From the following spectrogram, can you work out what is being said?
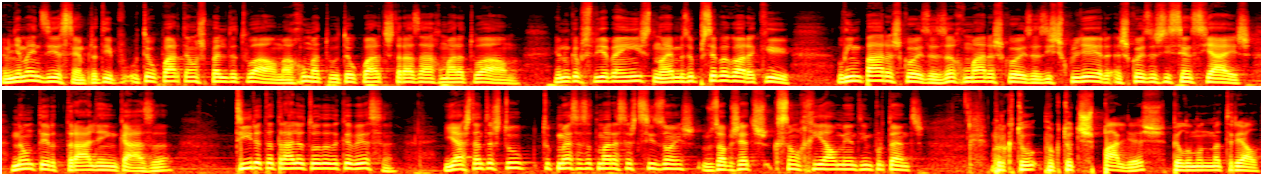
A minha mãe dizia sempre, tipo, o teu quarto é um espelho da tua alma, arruma tu o teu quarto, estarás a arrumar a tua alma. Eu nunca percebia bem isto, não é? Mas eu percebo agora que limpar as coisas, arrumar as coisas e escolher as coisas essenciais, não ter tralha em casa, tira-te a tralha toda da cabeça. E às tantas tu, tu começas a tomar essas decisões, os objetos que são realmente importantes. Porque tu, porque tu te espalhas pelo mundo material.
